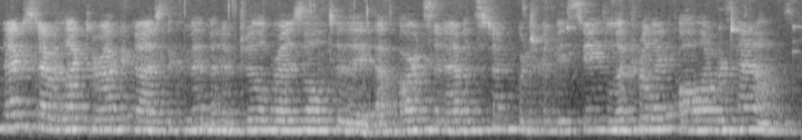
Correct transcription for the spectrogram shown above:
Next, I would like to recognize the commitment of Jill Brazel to the arts in Evanston, which can be seen literally all over town.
